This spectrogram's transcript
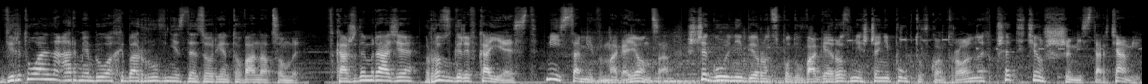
Wirtualna armia była chyba równie zdezorientowana co my. W każdym razie rozgrywka jest miejscami wymagająca, szczególnie biorąc pod uwagę rozmieszczenie punktów kontrolnych przed cięższymi starciami.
